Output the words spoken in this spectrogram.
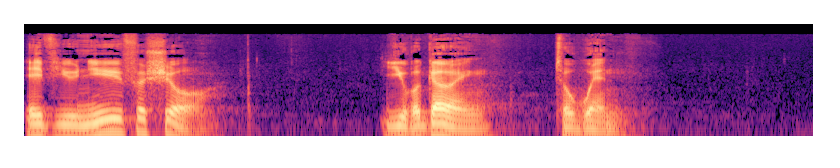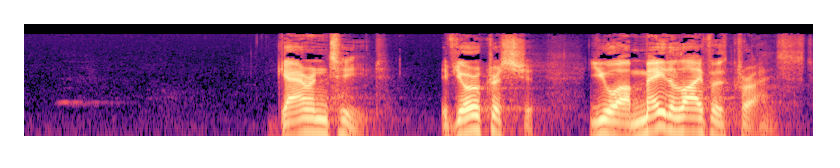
if you knew for sure you were going to win? Guaranteed. If you're a Christian, you are made alive with Christ,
